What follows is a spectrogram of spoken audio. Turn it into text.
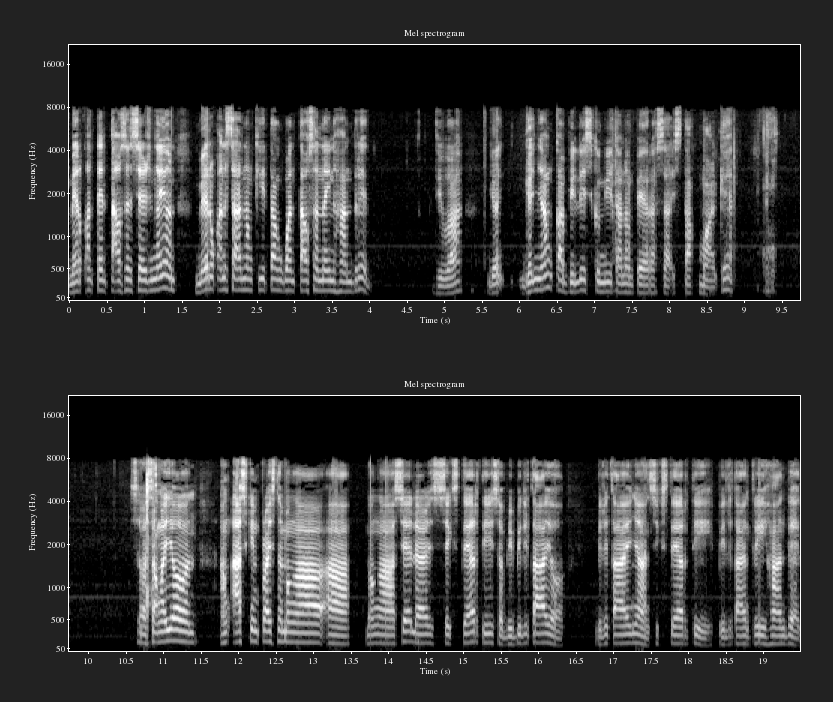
meron kang 10,000 shares ngayon, meron ka na sanang kitang 1,900. Di ba? Ganyang kabilis kumita ng pera sa stock market. So, sa ngayon, ang asking price ng mga uh, mga sellers 630, so bibili tayo. Bili tayo niyan, 630. Bili tayo ng 300.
